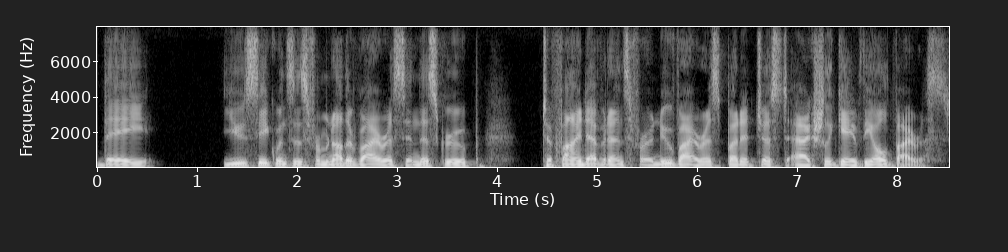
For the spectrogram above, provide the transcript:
they used sequences from another virus in this group to find evidence for a new virus, but it just actually gave the old virus,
